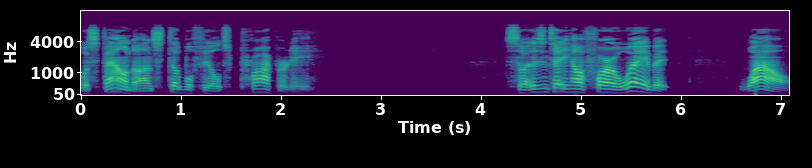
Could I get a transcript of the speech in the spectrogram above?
was found on Stubblefield's property. So it doesn't tell you how far away, but wow.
